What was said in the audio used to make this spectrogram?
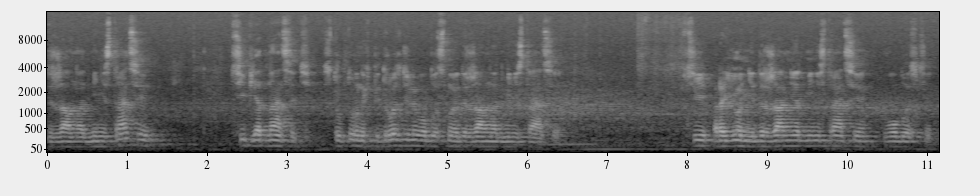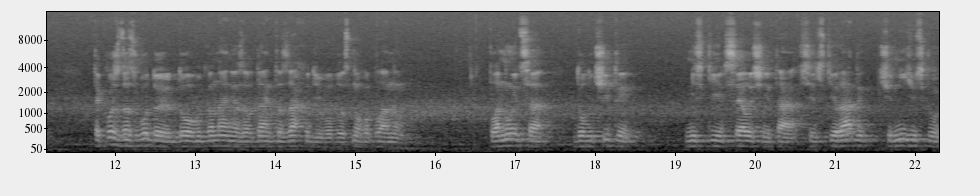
державної адміністрації, всі 15 структурних підрозділів обласної державної адміністрації, всі районні державні адміністрації в області. Також за згодою до виконання завдань та заходів обласного плану планується долучити міські, селищні та сільські ради, Чернігівську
